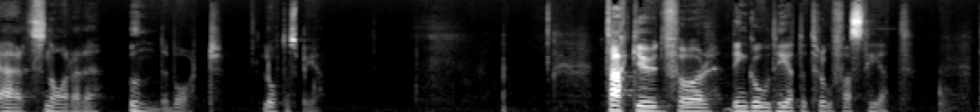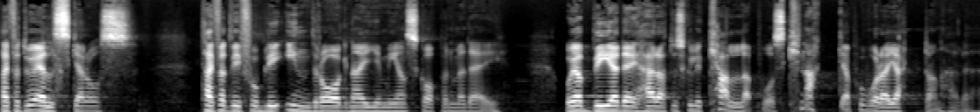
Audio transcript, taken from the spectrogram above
är snarare underbart. Låt oss be. Tack Gud för din godhet och trofasthet. Tack för att du älskar oss. Tack för att vi får bli indragna i gemenskapen med dig. Och jag ber dig Herre att du skulle kalla på oss, knacka på våra hjärtan Herre.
